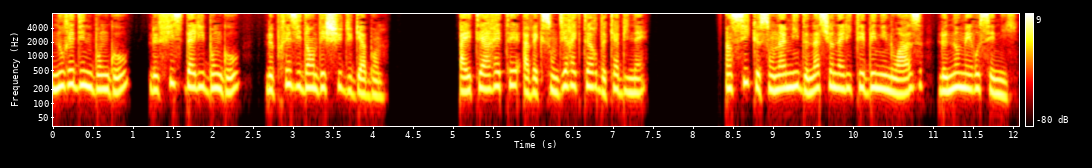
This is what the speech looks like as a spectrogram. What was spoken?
Noureddin Bongo, le fils d'Ali Bongo, le président déchu du Gabon, a été arrêté avec son directeur de cabinet, ainsi que son ami de nationalité béninoise, le nommé Oseni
